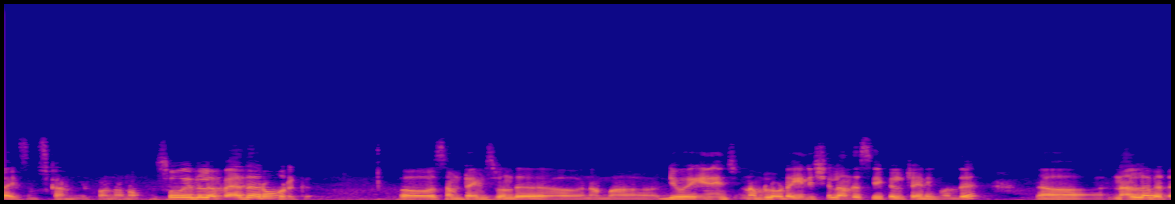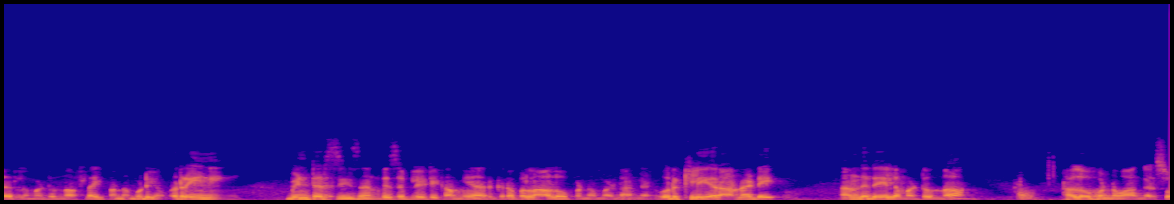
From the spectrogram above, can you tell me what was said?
லைசன்ஸ் கன்வெர்ட் பண்ணணும். ஸோ இதில் வெதரும் இருக்குது சம்டைம்ஸ் வந்து நம்ம டியூ நம்மளோட இனிஷியல் அந்த சீக்கல் ட்ரைனிங் வந்து நல்ல வெதரில் மட்டும்தான் ஃப்ளை பண்ண முடியும். ரெய்னிங் வின்டர் சீசன் விசிபிலிட்டி கம்மியாக இருக்கிறப்பெல்லாம் அலோவ் பண்ண மாட்டாங்க. ஒரு கிளியரான டே அந்த டேல மட்டும்தான் அலோவ் பண்ணுவாங்க. ஸோ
